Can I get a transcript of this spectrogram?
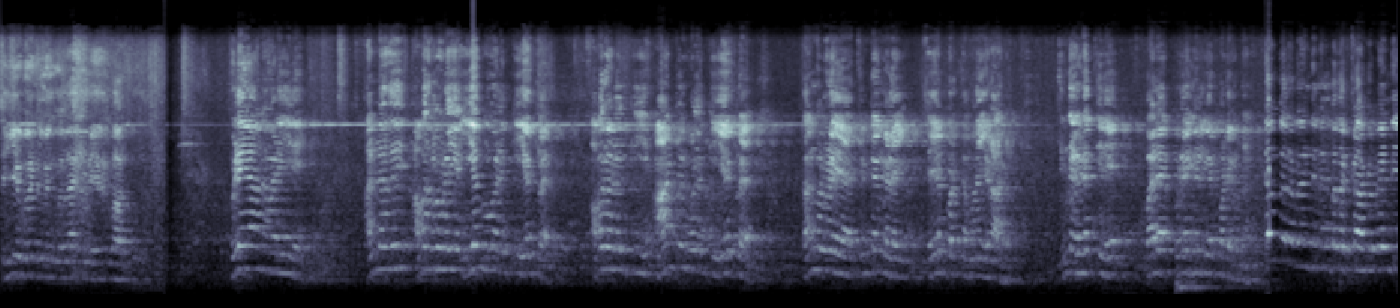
செய்ய வேண்டும் என்பதுதான் என்னுடைய எதிர்பார்ப்பு. பிழையான வழியிலே அல்லது அவர்களுடைய இயல்புகளுக்கு ஏற்ப அவர்களுக்கு ஆற்றல்களுக்கு ஏற்ப தங்களுடைய திட்டங்களை செயல்படுத்த முனைகிறார்கள். இந்த இடத்திலே பல பிழைகள் ஏற்படுகின்றன. இடம்பெற வேண்டும் என்பதற்காக வேண்டி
